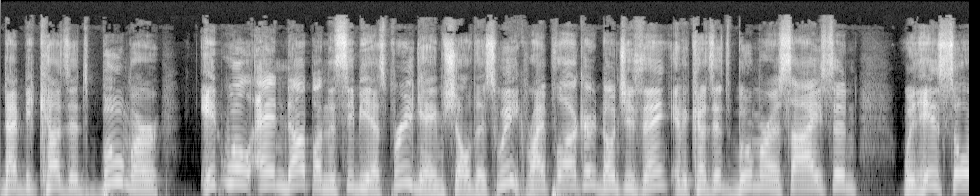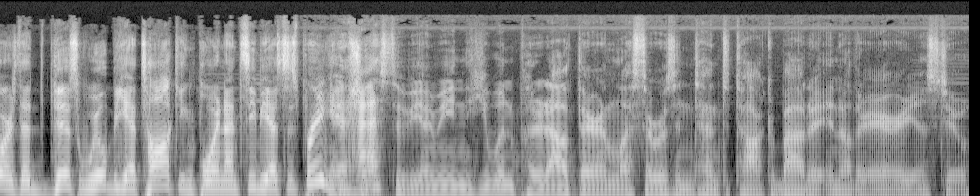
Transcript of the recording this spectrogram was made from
that because it's Boomer, it will end up on the CBS pregame show this week, right, Plucker? Don't you think? Because it's Boomer Esiason with his source that this will be a talking point on CBS's pregame It show. has to be. I mean, he wouldn't put it out there unless there was intent to talk about it in other areas too.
